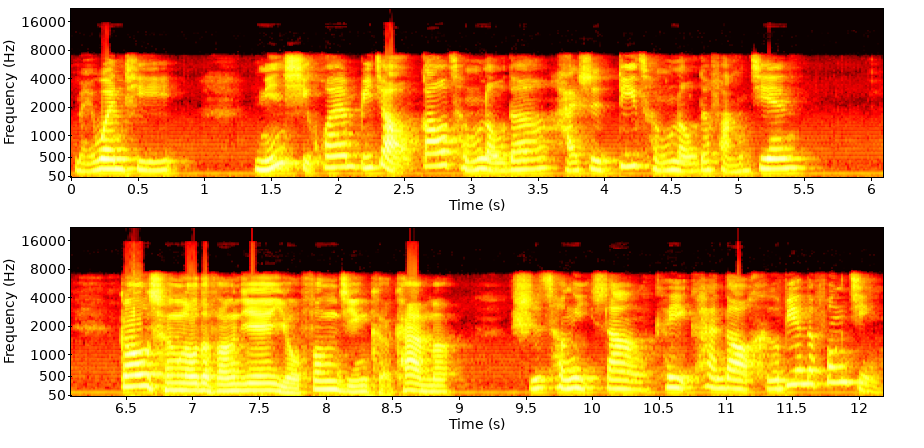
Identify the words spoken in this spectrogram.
没问题。您喜欢比较高层楼的还是低层楼的房间？高层楼的房间有风景可看吗？十层以上可以看到河边的风景。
